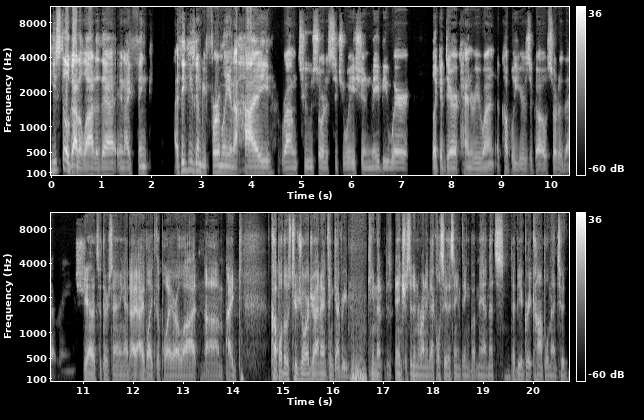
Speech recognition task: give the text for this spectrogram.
he's still got a lot of that. And I think, I think he's going to be firmly in a high round two sort of situation, maybe where like a Derrick Henry went a couple years ago, sort of that range. Yeah, that's what they're saying. I, I, I like the player a lot. Um, I couple those two Georgia, and I think every team that is interested in running back will say the same thing. But man, that's that'd be a great compliment to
